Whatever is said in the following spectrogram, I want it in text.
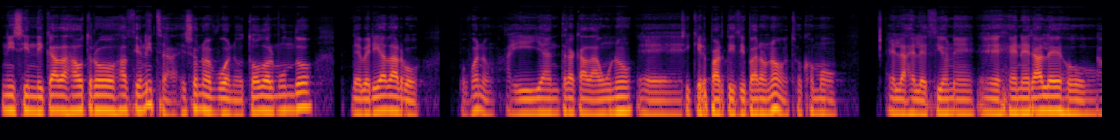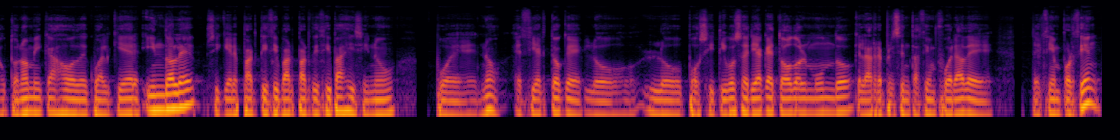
ni sindicadas a otros accionistas? Eso no es bueno. Todo el mundo debería dar voz. Pues bueno, ahí ya entra cada uno eh, si quiere participar o no. Esto es como en las elecciones eh, generales o autonómicas o de cualquier índole. Si quieres participar, participas y si no, pues no. Es cierto que lo, positivo sería que todo el mundo, que la representación fuera de, del 100%,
